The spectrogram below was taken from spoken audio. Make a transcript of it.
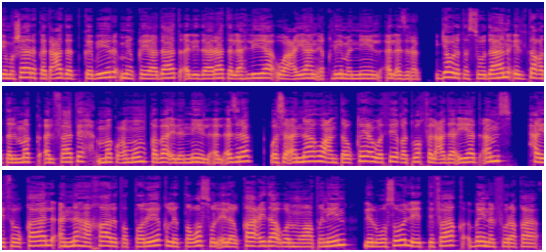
بمشاركة عدد كبير من قيادات الإدارات الأهلية وأعيان إقليم النيل الأزرق. جولة السودان التغت المك الفاتح مك عموم قبائل النيل الأزرق وسألناه عن توقيع وثيقة وقف العدائيات أمس حيث قال أنها خارطة طريق للتوصل إلى القاعدة والمواطنين للوصول لاتفاق بين الفرقاء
